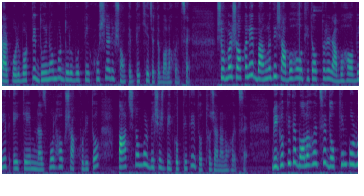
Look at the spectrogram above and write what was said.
তার পরিবর্তে দুই নম্বর দূরবর্তী হুঁশিয়ারি সংকেত দেখিয়ে যেতে বলা হয়েছে। সোমবার সকালে বাংলাদেশ আবহাওয়া অধিদপ্তরের আবহাওয়াবিদ এ কে এম নাজমুল হক স্বাক্ষরিত পাঁচ নম্বর বিশেষ বিজ্ঞপ্তিতে এই তথ্য জানানো হয়েছে। বিজ্ঞপ্তিতে বলা হয়েছে, দক্ষিণ পূর্ব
